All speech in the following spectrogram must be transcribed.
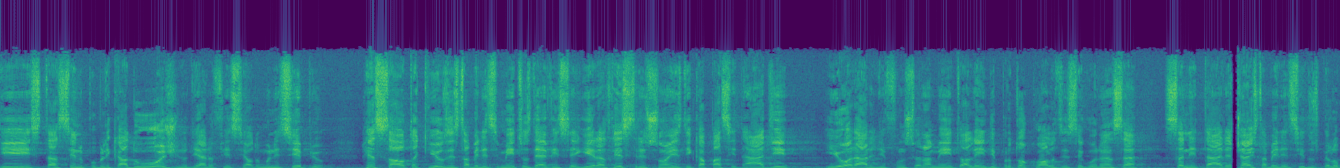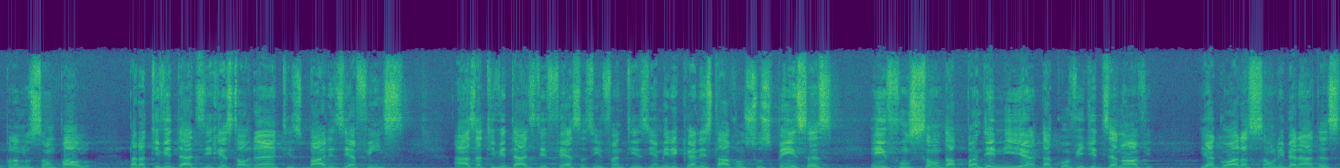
que está sendo publicado hoje no Diário Oficial do município, ressalta que os estabelecimentos devem seguir as restrições de capacidade e horário de funcionamento, além de protocolos de segurança sanitária já estabelecidos pelo Plano São Paulo para atividades de restaurantes, bares e afins. As atividades de festas infantis em Americana estavam suspensas em função da pandemia da Covid-19 e agora são liberadas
